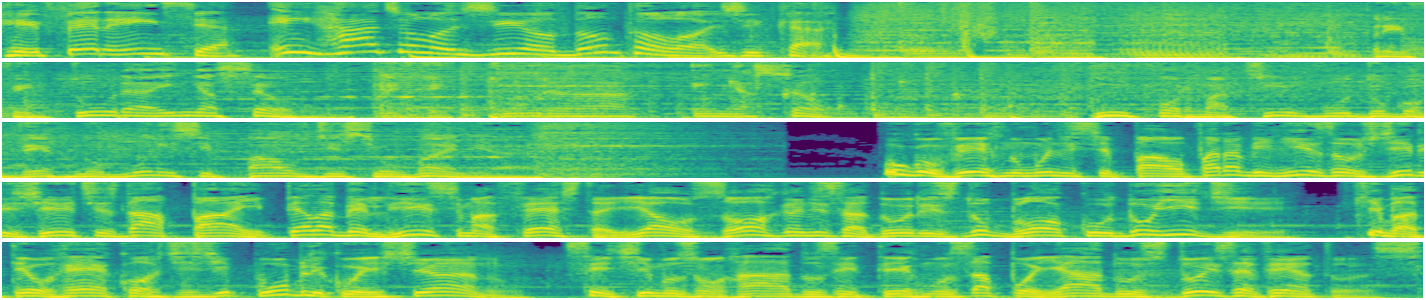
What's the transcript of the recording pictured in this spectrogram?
referência em radiologia odontológica. Prefeitura em ação. Prefeitura em ação. Informativo do Governo Municipal de Silvânia. O governo municipal parabeniza os dirigentes da APAI pela belíssima festa e aos organizadores do bloco do ID, que bateu recordes de público este ano. Sentimos honrados em termos apoiado os dois eventos.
